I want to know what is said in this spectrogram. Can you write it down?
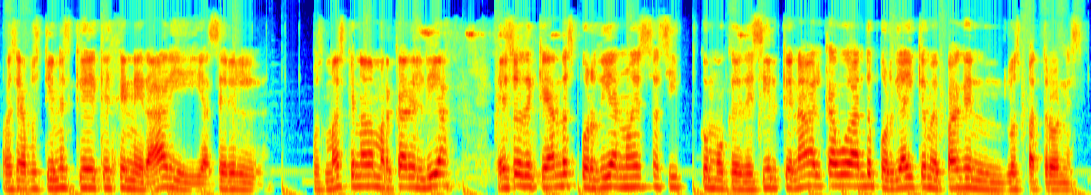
O sea, pues tienes que, que generar y hacer el, pues más que nada marcar el día. Eso de que andas por día no es así como que decir que nada, al cabo ando por día y que me paguen los patrones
